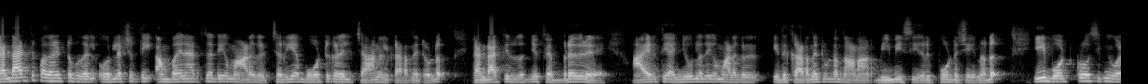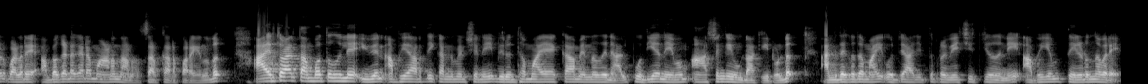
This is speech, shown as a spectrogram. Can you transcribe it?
രണ്ടായിരത്തി പതിനെട്ട് മുതൽ ഒരു ലക്ഷത്തി അമ്പതിനായിരത്തിലധികം ആളുകൾ ചെറിയ ബോട്ടുകളിൽ ചാനൽ കടന്നിട്ടുണ്ട്. രണ്ടായിരത്തി ഇരുപത്തഞ്ച് ഫെബ്രുവരി വരെ ആയിരത്തി അഞ്ഞൂറിലധികം ആളുകൾ ഇത് കടന്നിട്ടുണ്ടെന്നാണ് ബി ബി സി റിപ്പോർട്ട് ചെയ്യുന്നത്. ഈ ബോട്ട് ക്രോസിംഗുകൾ വളരെ അപകടകരമാണെന്നാണ് സർക്കാർ പറയുന്നത്. ആയിരത്തി തൊള്ളായിരത്തി അമ്പത്തൊന്നിലെ യു എൻ അഭയാർത്ഥി കൺവെൻഷനെ വിരുദ്ധമായേക്കാം എന്നതിനാൽ പുതിയ നിയമം ആശങ്കയുണ്ടാക്കിയിട്ടുണ്ട്. അനധികൃതമായി ഒരു രാജ്യത്ത് പ്രവേശിച്ചതിനെ അഭയം തേടുന്നവരെ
